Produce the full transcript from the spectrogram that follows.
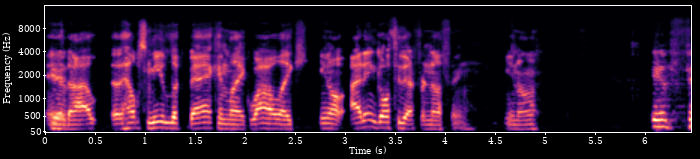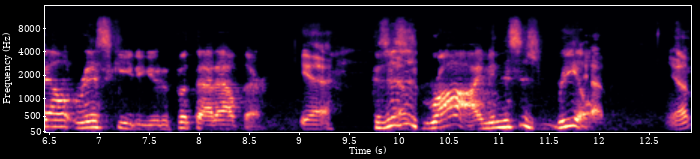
And uh, it helps me look back and like wow like you know i didn't go through that for nothing you know? It felt risky to you to put that out there. Yeah. Because this Yeah. is raw. I mean, this is real. Yeah. yep.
